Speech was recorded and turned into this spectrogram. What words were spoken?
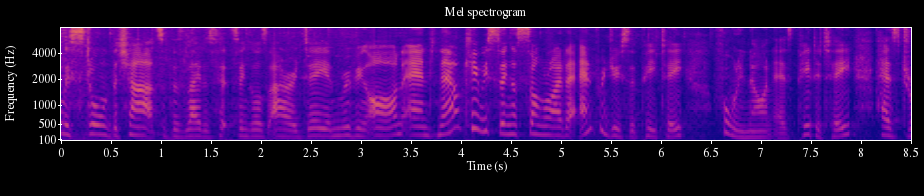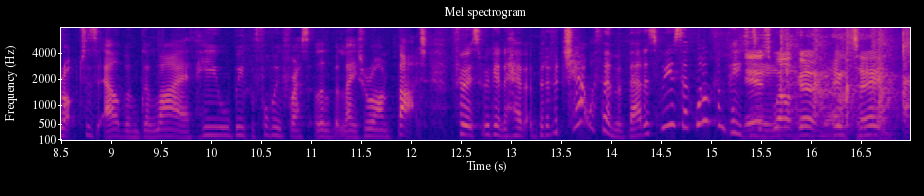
Well, he stormed the charts with his latest hit singles ROD and Moving On. And now Kiwi singer, songwriter and producer PT, formerly known as Peter T, has dropped his album Goliath. He will be performing for us a little bit later on. But first, we're going to have a bit of a chat with him about his music. Welcome, PT. Yes, welcome, PT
